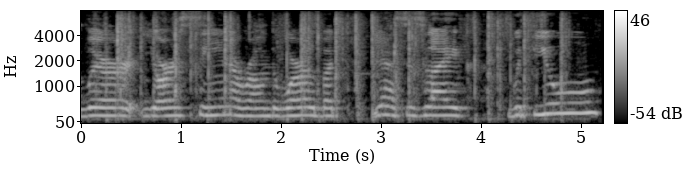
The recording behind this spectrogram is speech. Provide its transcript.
where you're seen around the world. But yes, it's like with you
